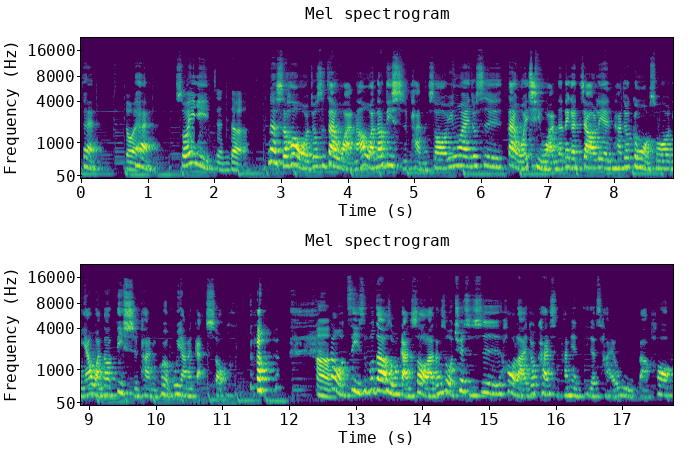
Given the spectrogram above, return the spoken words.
对对，对，所以真的那时候我就是在玩，然后玩到第十盘的时候，因为就是带我一起玩的那个教练，他就跟我说，你要玩到第十盘，你会有不一样的感受。嗯，那我自己是不知道有什么感受啦，但是我确实是后来就开始盘点自己的财务，然后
